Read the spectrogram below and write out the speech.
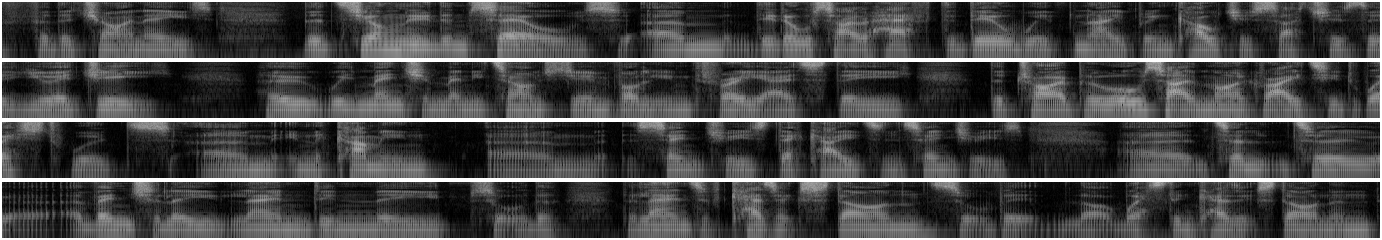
for the Chinese. The Xiongnu themselves um, did also have to deal with neighbouring cultures such as the Yuezhi, who we mentioned many times during Volume Three as the the tribe who also migrated westwards um, in the coming um, centuries, decades, and centuries, uh, to to eventually land in the sort of the, the lands of Kazakhstan, sort of it, like Western Kazakhstan, and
